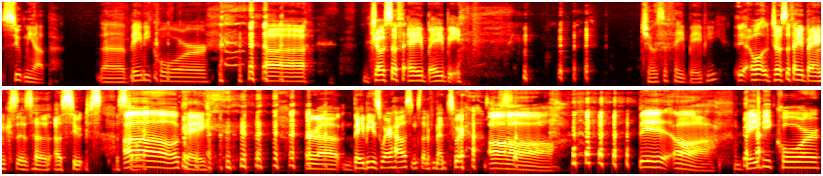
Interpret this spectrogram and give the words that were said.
suit me up. Uh, Baby Corp. uh, Joseph A. Baby. Joseph A. Baby. Yeah, well, Joseph A. Banks is a, a suit store. Oh, okay. or uh, Baby's Warehouse instead of Men's Wearhouse. oh, Bi- oh, baby core,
